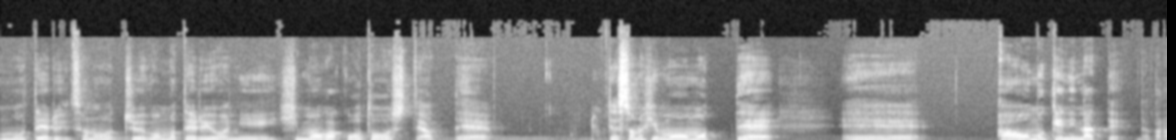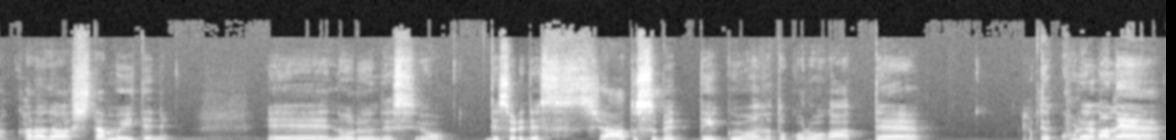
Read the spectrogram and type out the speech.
持てるそのチューブを持てるように紐がこう通してあってでその紐を持って、えー仰向けになってだから体下向いてね、えー、乗るんですよ。でそれでシャーッと滑っていくようなところがあってでこれがね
